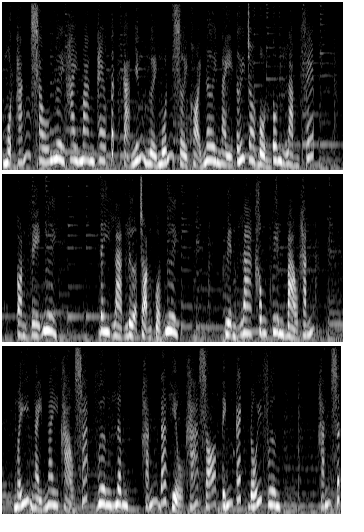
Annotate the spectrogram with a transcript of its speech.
Một tháng sau ngươi hai mang theo tất cả những người muốn rời khỏi nơi này tới cho bổn tôn làm phép. Còn về ngươi, đây là lựa chọn của ngươi. Huyền La không khuyên bảo hắn. Mấy ngày nay khảo sát Vương Lâm, hắn đã hiểu khá rõ tính cách đối phương. Hắn rất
